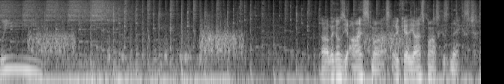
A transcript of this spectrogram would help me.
Whee! Uh, becomes the ice mask. Okay, the ice mask is next.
